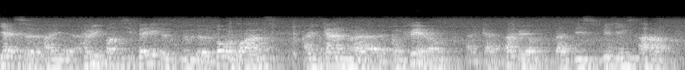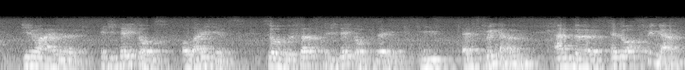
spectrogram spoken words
yes, uh, I, uh, having participated to the former ones, I can uh, confirm, I can affirm that these meetings are genuine uh, agitators of ideas. So the first agitator today is Ed Stringham, and uh, Edward Stringham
